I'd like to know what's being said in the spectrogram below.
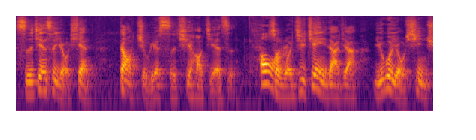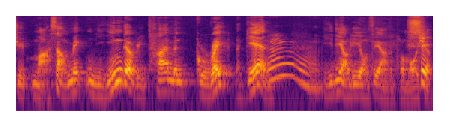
时间是有限，到九月十七号截止。哦所以我就建议大家，如果有兴趣，马上 make 您的 retirement great again。嗯，一定要利用这样的 promotion 是。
